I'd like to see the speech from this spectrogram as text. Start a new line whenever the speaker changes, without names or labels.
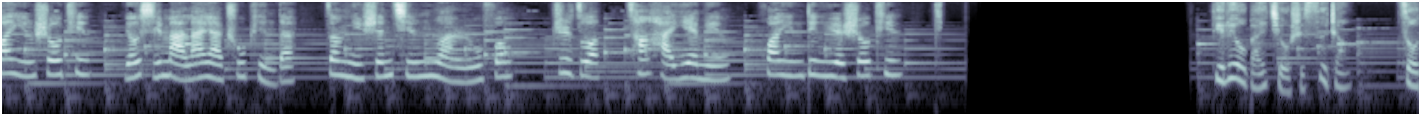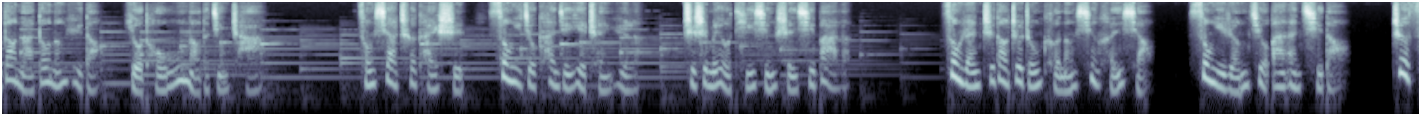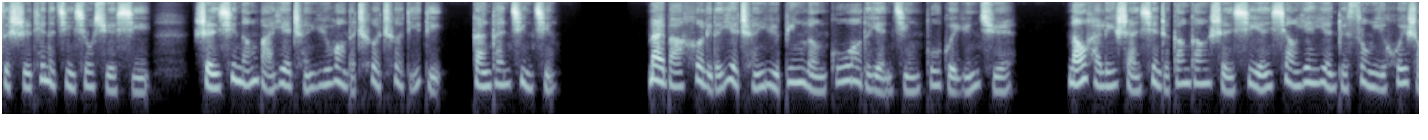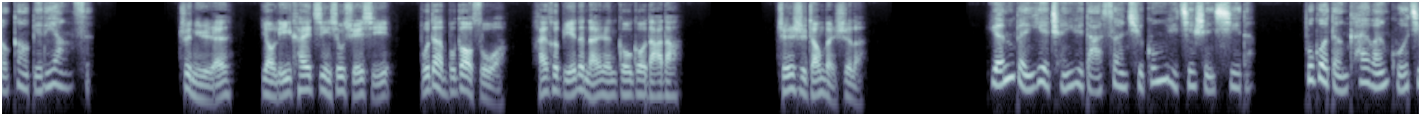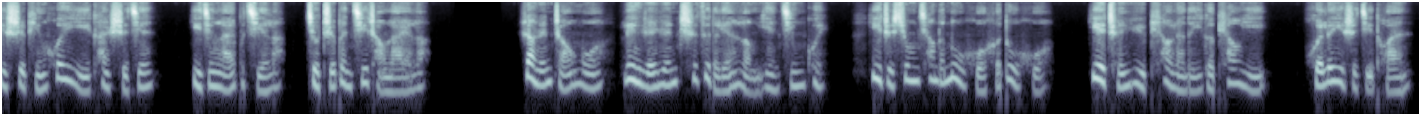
欢迎收听由喜马拉雅出品的《赠你深情暖如风》，制作沧海夜明。欢迎订阅收听。
第六百九十四章，走到哪都能遇到有头无脑的警察。从下车开始，宋毅就看见叶晨玉了，只是没有提醒沈西罢了。纵然知道这种可能性很小，宋毅仍旧暗暗祈祷。这次十天的进修学习，沈西能把叶晨玉忘得彻彻底底、干干净净。迈巴赫里的叶晨玉冰冷孤傲的眼睛波诡云谲，脑海里闪现着刚刚沈西言笑晏晏对宋毅挥手告别的样子。
这女人要离开进修学习，不但不告诉我，还和别的男人勾勾搭搭，真是长本事了。
原本叶晨玉打算去公寓接沈西的。不过，等开完国际视频会议，一看时间已经来不及了，就直奔机场来了。让人着魔、令人人吃醉的脸冷艳金贵，抑制胸腔的怒火和妒火，叶晨玉漂亮的一个漂移，回了叶氏集团。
